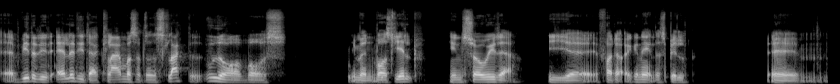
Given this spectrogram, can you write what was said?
at vidderligt alle de der climbers er blevet slagtet, ud over vores, jamen, vores hjælp, en Zoe der, i, øh, fra det originale spil. Øhm,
